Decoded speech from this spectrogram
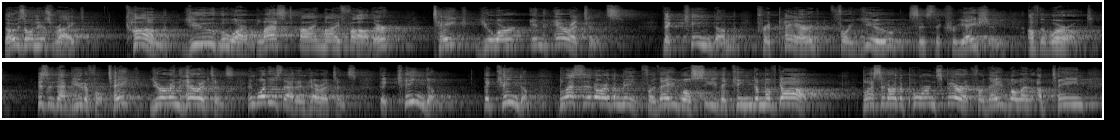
those on his right, Come, you who are blessed by my Father, take your inheritance, the kingdom prepared for you since the creation of the world. Isn't that beautiful? Take your inheritance. And what is that inheritance? The kingdom. The kingdom. Blessed are the meek, for they will see the kingdom of God. Blessed are the poor in spirit, for they will obtain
